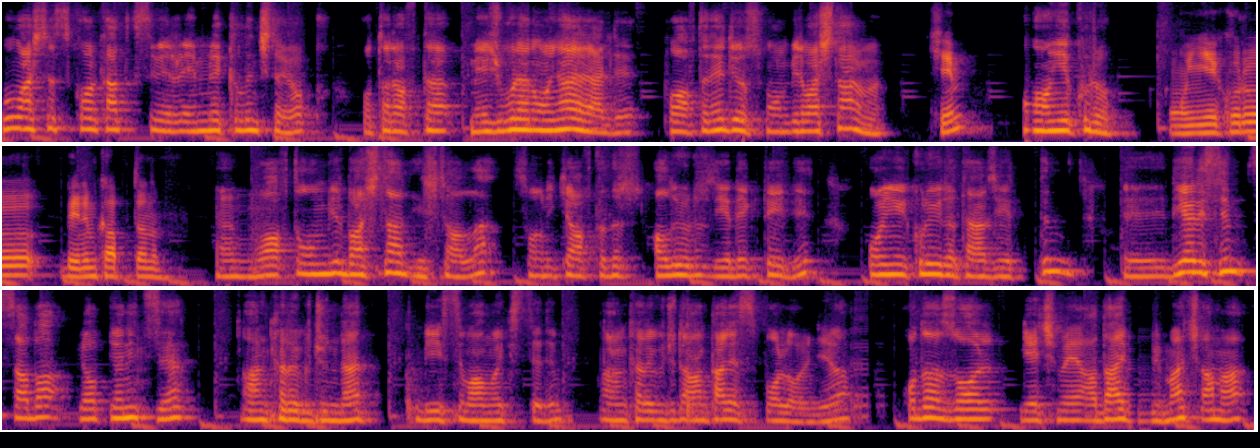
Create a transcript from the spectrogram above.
bu maçta skor katkısı verir. Emre Kılınç da yok. O tarafta mecburen oynar herhalde. Bu hafta ne diyorsun? 11 başlar mı? Kim? Onyekuru. Onyekuru benim kaptanım. Yani bu hafta 11 başlar inşallah. Son iki haftadır alıyoruz. Yedekteydi. Onyekuru'yu da tercih ettim. Ee, diğer isim Sabah Lopyanidze. Ankara gücünden bir isim almak istedim. Ankara gücü de Antalya Spor'la oynuyor. O da zor geçmeye aday bir maç ama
